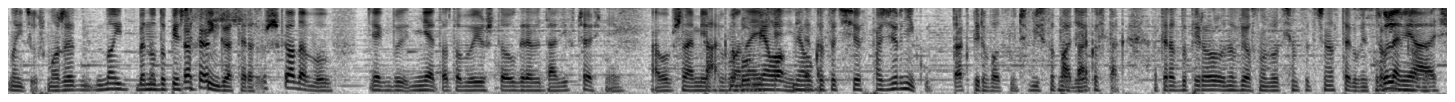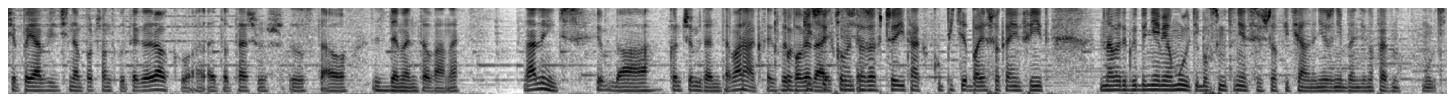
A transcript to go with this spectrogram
no i cóż, może, no i będą dopieszczać singla teraz. Szkoda, bo jakby nie to, to by już tą grę wydali wcześniej. Albo przynajmniej by Tak, była no bo miała, miało okazać się w październiku, tak, pierwotnie, czy w listopadzie, No tak. jakoś tak. A teraz dopiero no, wiosną 2013, więc W ogóle szkoda. miała się pojawić na początku tego roku, ale to też już zostało zdementowane. No ale nic, chyba kończymy ten temat. Tak, tak wypowiadajcie w komentarzach, czy i tak kupicie Bioshocka Infinite, nawet gdyby nie miał multi, bo w sumie to nie jest jeszcze oficjalne, nie, że nie będzie na pewno multi.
